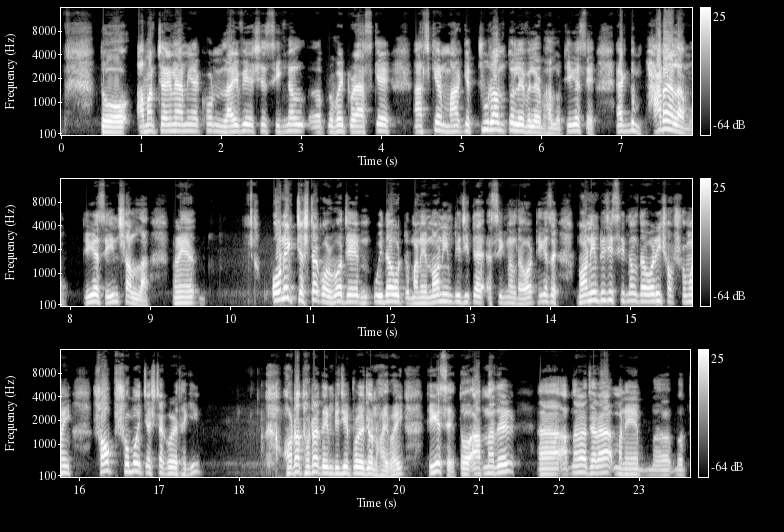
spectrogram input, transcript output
তো আমার চ্যানেলে আমি এখন লাইভে এসে সিগন্যাল প্রোভাইড করে আজকে, আজকের মার্কেট চূড়ান্ত লেভেলের ভালো, ঠিক আছে? একদম ভাড়া এলামও, ঠিক আছে? ইনশাল্লাহ। মানে অনেক চেষ্টা করব যে উইদাউট মানে নন ইমটিজিতে সিগন্যাল দেওয়ার, ঠিক আছে? নন ইমটিজি সিগন্যাল দেওয়ারই সবসময় সব সময় চেষ্টা করে থাকি। হঠাৎ হঠাৎ এমটিজির প্রয়োজন হয় ভাই, ঠিক আছে? তো আপনাদের আপনারা যারা মানে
